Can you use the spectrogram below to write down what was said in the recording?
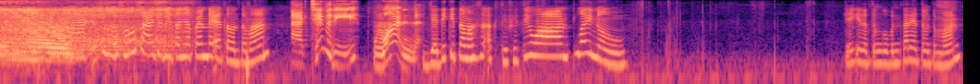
Nah, itu sudah selesai ceritanya pendek ya teman-teman. Activity 1. Jadi kita masuk activity one, play now. Oke, kita tunggu bentar ya teman-teman.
